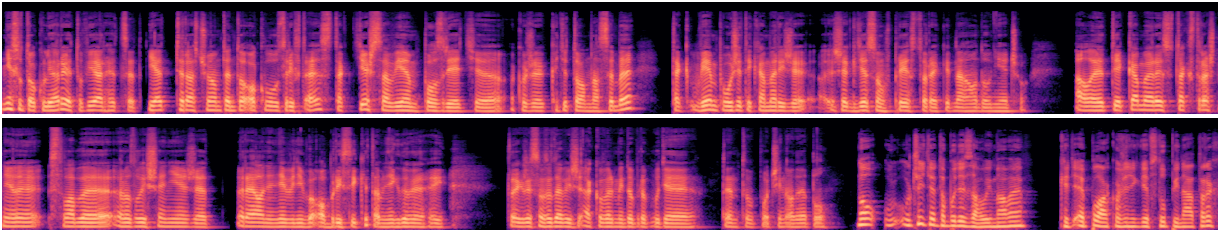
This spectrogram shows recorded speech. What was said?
Nie sú to okuliare, je to VR headset. Ja teraz, čo mám tento Oculus Rift S, tak tiež sa viem pozrieť, e, akože keď to mám na sebe, tak viem použiť tie kamery, že, že kde som v priestore, keď náhodou niečo ale tie kamery sú tak strašne slabé rozlíšenie, že reálne nevidím iba obrysy, keď tam niekto je, hej. Takže som zvedavý, že ako veľmi dobre bude tento počin od Apple. No určite to bude zaujímavé. Keď Apple akože niekde vstúpi na trh,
